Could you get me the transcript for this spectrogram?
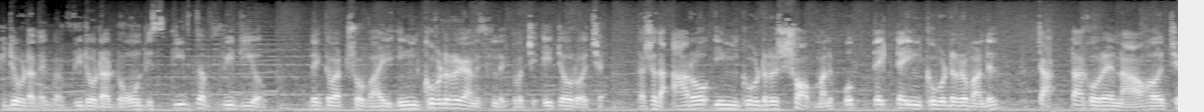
ভিডিওটা দেখবে। ভিডিওটা ডোন্ট স্কিপ দ্য ভিডিও দেখতে পাচ্ছ ভাই ইনকুবেটরের গান স্কিন দেখতে পাচ্ছি, এটাও রয়েছে। তার সাথে আরও ইনকুবেটরের সব মানে প্রত্যেকটা ইনকুবেটরের বান্ডেল চারটা করে নেওয়া হয়েছে,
